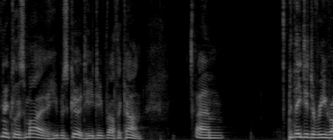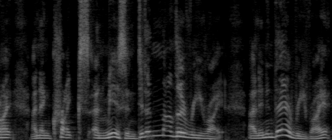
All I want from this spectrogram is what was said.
Nicholas Meyer, he was good. He did Wrath of Khan. Um, they did a rewrite, and then Krikes and Meerson did another rewrite. And in their rewrite,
